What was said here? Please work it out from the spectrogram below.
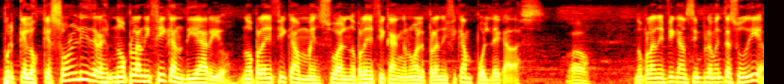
Porque los que son líderes no planifican diario, no planifican mensual, no planifican anual, planifican por décadas. Wow. No planifican simplemente su día.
